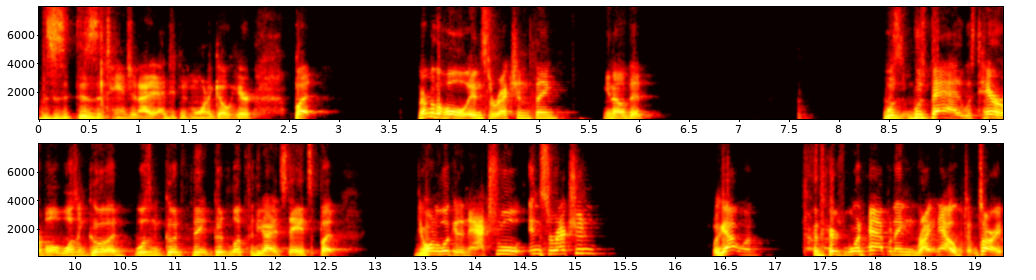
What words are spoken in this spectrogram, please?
this is a, this is a tangent. I, I didn't want to go here, but remember the whole insurrection thing? You know that was was bad. It was terrible. wasn't good. wasn't good th- good look for the United States. But you want to look at an actual insurrection? We got one. There's one happening right now. I'm sorry.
